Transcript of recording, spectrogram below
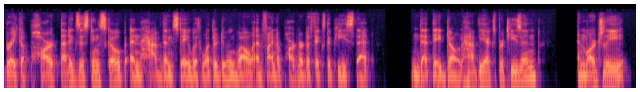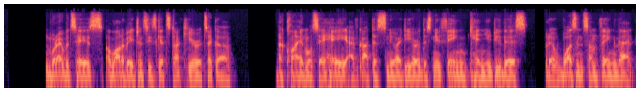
break apart that existing scope and have them stay with what they're doing well and find a partner to fix the piece that that they don't have the expertise in. And largely what I would say is a lot of agencies get stuck here. It's like a a client will say, Hey, I've got this new idea or this new thing. Can you do this? But it wasn't something that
